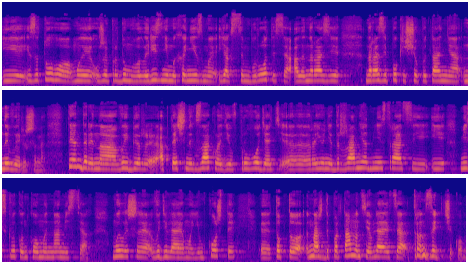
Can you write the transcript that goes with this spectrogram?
І із-за того ми вже придумували різні механізми, як з цим боротися, але наразі, наразі поки що питання не вирішене. Тендери на вибір аптечних закладів проводять е, районні державні адміністрації і міськвиконкоми на місцях. Ми лише виділяємо їм кошти, е, тобто наш департамент є транзитчиком,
